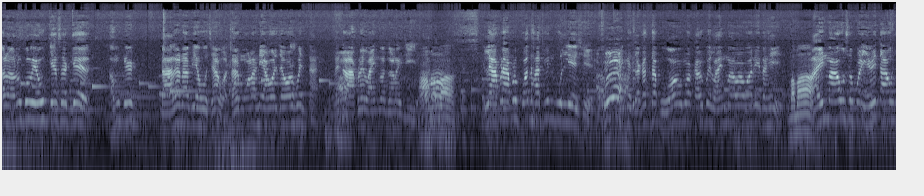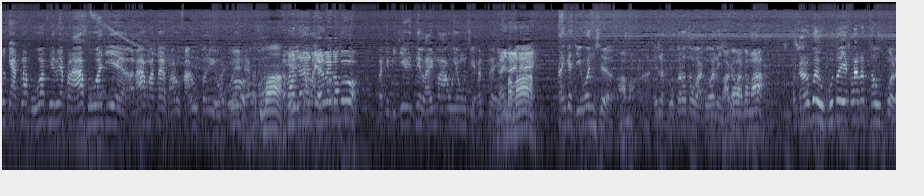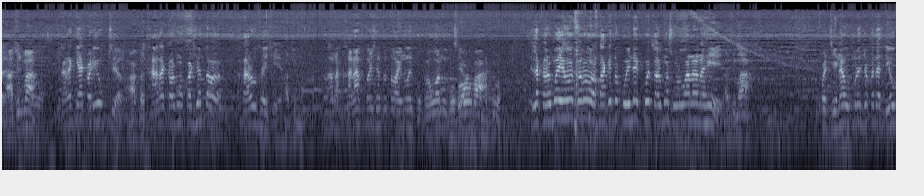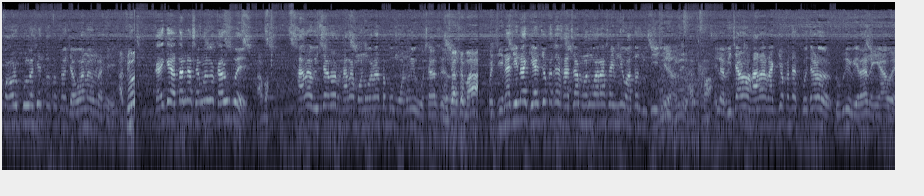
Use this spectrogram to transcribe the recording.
અને અનુભવ એવું કે છે કે અમુક એ ડારા ના બી આવો જ્યાં વધારે મોણા ની આવડ જવડ હોય ને ત્યાં આપણે લાઈનમાં ગણાઈ જઈએ. એટલે આપણે આપણું પદ હાથવીને બોલીએ છીએ. કારણ કે જગતના ભુવાઓમાં કારુભાઈ લાઈનમાં આવવા વાળી રહી લાઈનમાં આવું છું પણ એવી રીતે આવું છું કે આટલા ભુવા ફેરવ્યા પણ આ ભુવાજીએ અને આ માતાએ મારું સારું કર્યું એવું ના. બાકી બીજી રીતની લાઈનમાં આવું એવું છે હદ. નહીં, કારણ કે જીવન છે. આમાં. એટલે ઠોકરો તો વાગવાની. વાગો વાગો માં. પણ કારુભાઈ ઊભું તો એકલા જ થવું પડે. સાચું માં કારણ કે આ કળિયુગ છે. સારા કર્મો કરશે તો સારું થશે. છે અને ખરાબ કરશે તો તો એનું ભોગવવાનું સાચું એટલે કર્મ એવા કરો બાકી તો કોઈને કોઈ કર્મ છોડવાના નહીં. સાચું માં પણ જેના ઉપર જો કદાચ દેવ પાવરફુલ હશે તો તો જવાના નહીં. કારણ કે અત્યારના સમયમાં કારુભાઈ આમાં સારા વિચારો સારા મનવાળા તો બહુ મનવી ઓછા છે. ઓછા છે પણ જેના જેના ઘેર જો કદાચ સાચા મનવાળા છે એમની વાતો જુદી છે. એટલે વિચારો સારા રાખજો કદાચ કોઈ દાડો ડુબરી વેરા નહીં આવે.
